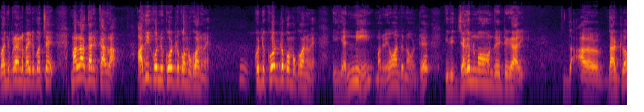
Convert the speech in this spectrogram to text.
వన్యప్రాణులు బయటకు వచ్చాయి. మళ్ళా దానికి కర్ర. అది కొన్ని కోట్లు కుంభకోణమే. కొన్ని కోట్లు కుంభకోణమే. ఇవన్నీ మనం ఏమంటున్నామంటే ఇది జగన్మోహన్ రెడ్డి గారి దాంట్లో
